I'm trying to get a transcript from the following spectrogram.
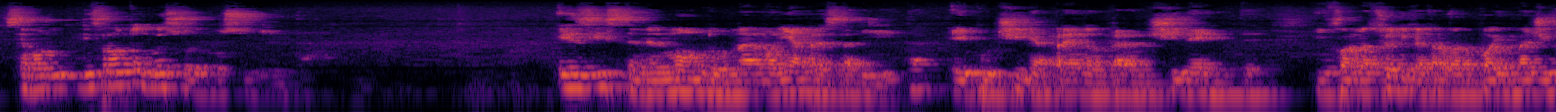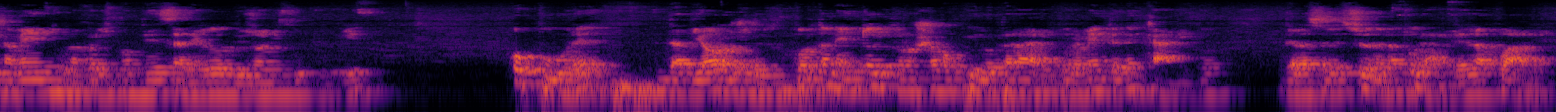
Siamo di fronte a due sole possibilità. Esiste nel mondo un'armonia prestabilita e i pulcini apprendono per incidente informazioni che trovano poi magicamente una corrispondenza nei loro bisogni futuri, oppure da biologi del comportamento riconosciamo qui l'operare puramente meccanico della selezione naturale, la quale,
